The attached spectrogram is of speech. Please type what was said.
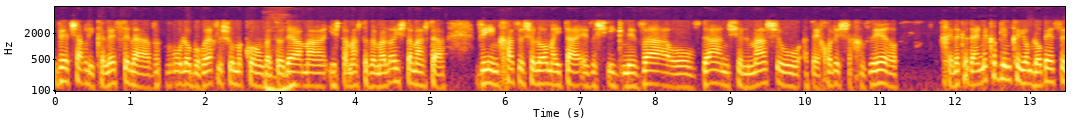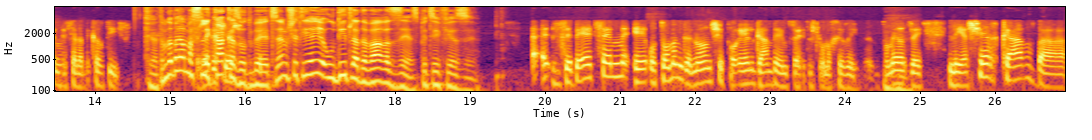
ואפשר להיכנס אליו, והוא לא בורח לשום מקום, ואתה יודע מה השתמשת ומה לא השתמשת, ואם חס ושלום הייתה איזושהי גניבה או אובדן של משהו, אתה יכול לשחזר. חלק עדיין מקבלים כיום לא ב-SMS אלא בכרטיס. כן, אתה מדבר על מסלקה כזאת בעצם, שתהיה ייעודית לדבר הזה, הספציפי הזה. זה בעצם אה, אותו מנגנון שפועל גם באמצעי תשלום אחרים. זאת אומרת, זה ליישר קו, בא,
